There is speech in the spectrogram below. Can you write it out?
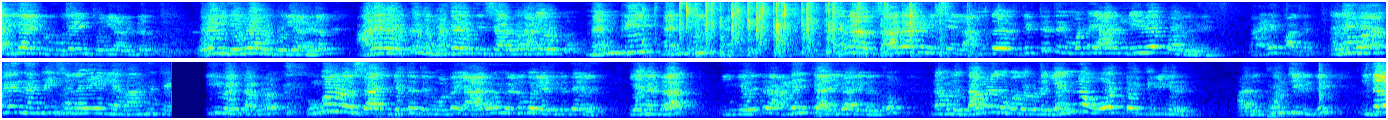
அதிகாரிகளும் உதவி பொறியாளர்கள் உதவி நிர்வாக பொறியாளர்கள் அனைவருக்கும் இந்த மண்டலத்தின் சார்பாக அனைவருக்கும் நன்றி நன்றி நன்றி. ஏன்னா சாதாரண விஷயம் இல்லை. அந்த திட்டத்துக்கு மட்டும் யாரும் லீவே போடுறது கிடையாது நானே பார்க்கறேன். நன்றி சொல்லவே இல்லை லீவ் எடுத்தா கூட உங்களோட சாதி திட்டத்துக்கு மட்டும் யாரும் விடுமுறை எடுக்கிறதே இல்லை. ஏனென்றால் இங்க இருக்கிற அனைத்து அதிகாரிகளுக்கும் நம்முடைய தமிழக முதல்வரோட என்ன ஓட்டம் புரிகிறது அது புரிஞ்சுக்கிட்டு இதுல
